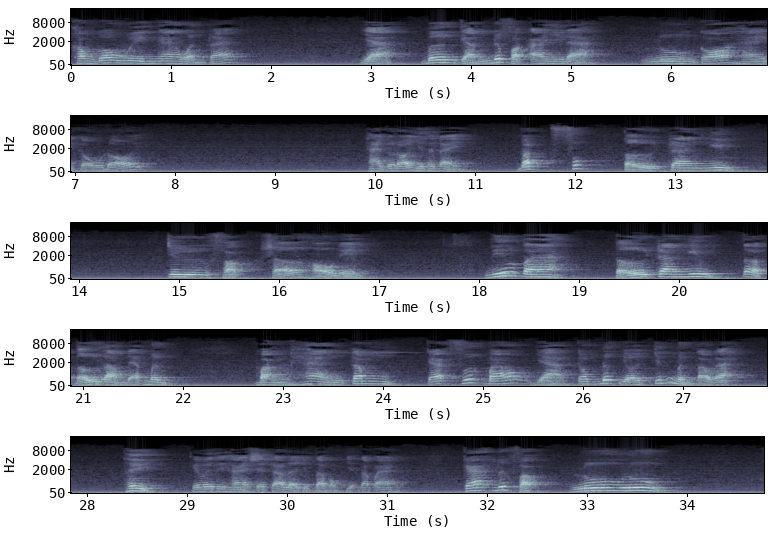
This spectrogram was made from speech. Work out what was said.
không có nguyên nga hoành tráng. Và bên cạnh đức phật a di đà luôn có hai câu đối. Hai câu đối như thế này. Bách phúc tự trang nghiêm. Chư phật sở hộ niệm. Nếu ta tự trang nghiêm, tức là tự làm đẹp mình, bằng hàng trăm các phước báo và công đức do chính mình tạo ra, thì cái vế thứ hai sẽ trả lời chúng ta một đáp án. Các đức phật luôn luôn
